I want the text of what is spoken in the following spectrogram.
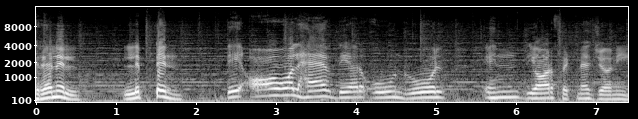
ghrelin leptin they all have their own role in your fitness journey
